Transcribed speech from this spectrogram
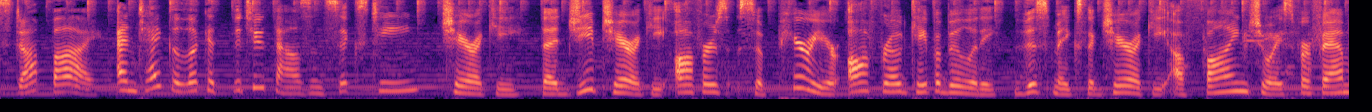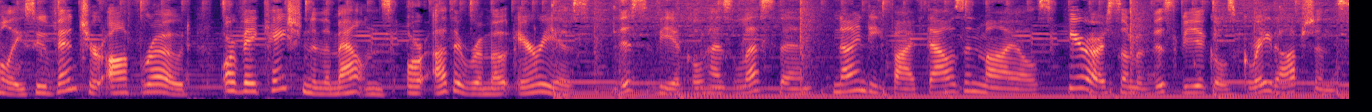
Stop by and take a look at the 2016 Cherokee. The Jeep Cherokee offers superior off-road capability. This makes the Cherokee a fine choice for families who venture off-road or vacation in the mountains or other remote areas. This vehicle has less than 95,000 miles. Here are some of this vehicle's great options.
